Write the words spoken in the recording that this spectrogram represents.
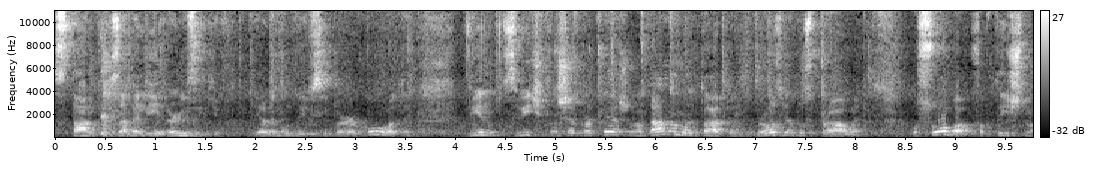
стан взагалі ризиків, я не буду їх всі перераховувати, він свідчить лише про те, що на даному етапі розгляду справи особа фактично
